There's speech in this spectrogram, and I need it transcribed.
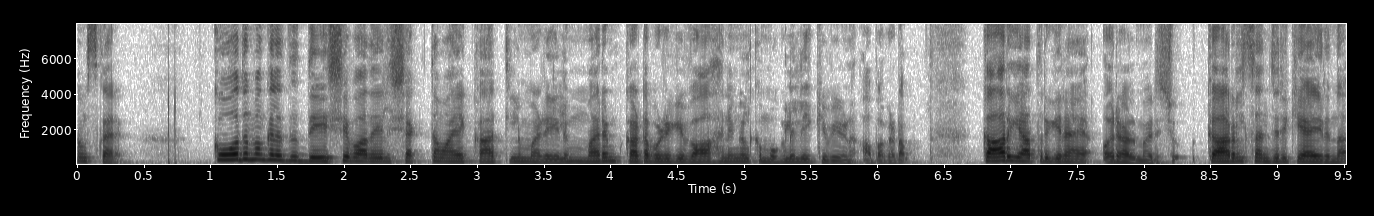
നമസ്കാരം. കോതമംഗലത്ത് ദേശീയപാതയിൽ ശക്തമായ കാറ്റിലും മഴയിലും മരം കടപുഴകി വാഹനങ്ങൾക്ക് മുകളിലേക്ക് വീണ് അപകടം. കാർ യാത്രികനായ ഒരാൾ മരിച്ചു. കാറിൽ സഞ്ചരിക്കുകയായിരുന്ന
